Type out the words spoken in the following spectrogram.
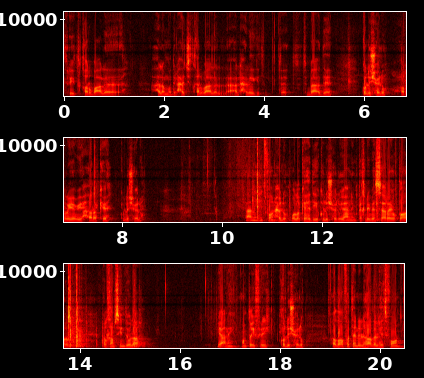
تريد تقربه على على مود الحكي تقربه على الحلقة تبعده كلش حلو. حرية بحركة كلش حلو. يعني headphone حلو. والله كهدية كلش حلو. يعني تقريبا سعره يقارب الخمسين دولار. يعني منطي free. كلش حلو. إضافة لهذا ال headphone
